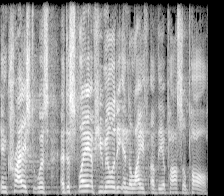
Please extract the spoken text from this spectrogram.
in Christ was a display of humility in the life of the apostle Paul.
